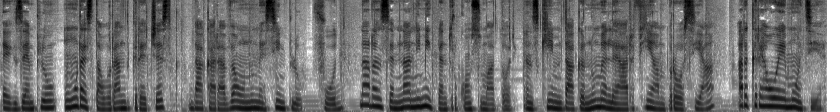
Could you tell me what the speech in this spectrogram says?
De exemplu, un restaurant grecesc, dacă ar avea un nume simplu, Food, n-ar însemna nimic pentru consumatori. În schimb, dacă numele ar fi Ambrosia, ar crea o emoție,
